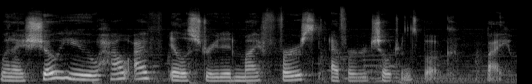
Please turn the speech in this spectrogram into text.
when I show you how I've illustrated my first ever children's book. Bye.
